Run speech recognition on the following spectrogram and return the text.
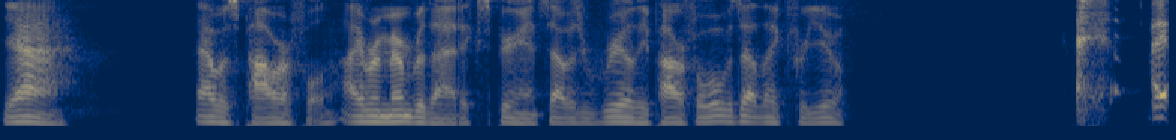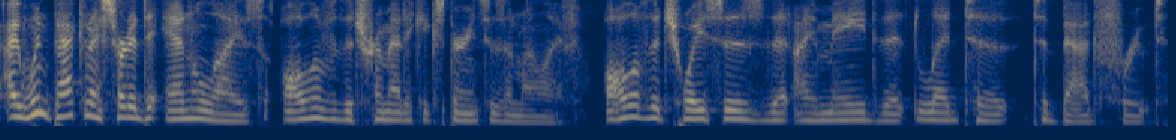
Yeah, that was powerful. I remember that experience. That was really powerful. What was that like for you? I, went back and I started to analyze all of the traumatic experiences in my life, all of the choices that I made that led to, to bad fruit.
